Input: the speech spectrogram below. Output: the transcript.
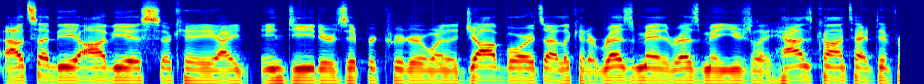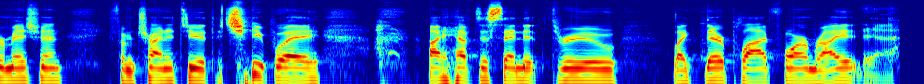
outside the obvious? Okay, I Indeed or ZipRecruiter, one of the job boards. I look at a resume. The resume usually has contact information. If I'm trying to do it the cheap way, I have to send it through like their platform, right? Yeah.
